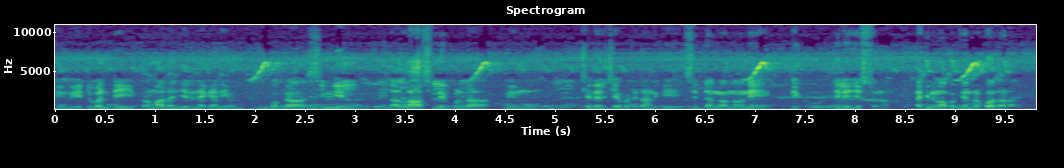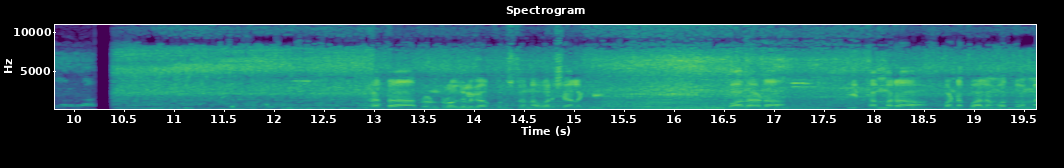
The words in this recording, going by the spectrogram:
మేము ఎటువంటి ప్రమాదం జరిగినా కానీ ఒక సింగిల్ లాస్ లేకుండా మేము చర్యలు చేపట్టడానికి సిద్ధంగా ఉన్నామని మీకు తెలియజేస్తున్నాం. అగ్నిమాపక కేంద్రం కోదాడ. గత రెండు రోజులుగా కురుస్తున్న వర్షాలకి కోదాడ ఈ తమ్మర బండపాలెం వద్ద ఉన్న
